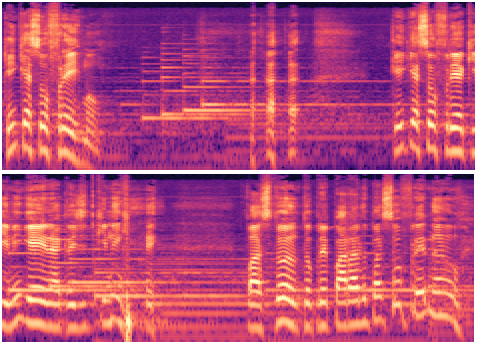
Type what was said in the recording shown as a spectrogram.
Quem quer sofrer, irmão? Quem quer sofrer aqui? Ninguém, né? Acredito que ninguém. Pastor, não estou preparado para sofrer, não.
